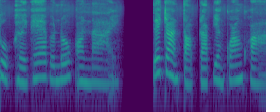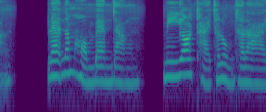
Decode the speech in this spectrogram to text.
ถูกเผยแพร่บนโลกออนไลน์ได้การตอบรับอย่างกว้างขวาง และน้ำหอมแบรนด์ดัง มียอดขายถล่มทลาย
